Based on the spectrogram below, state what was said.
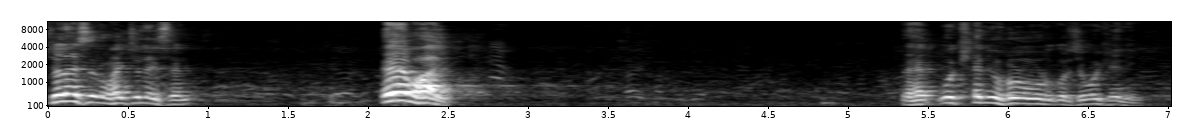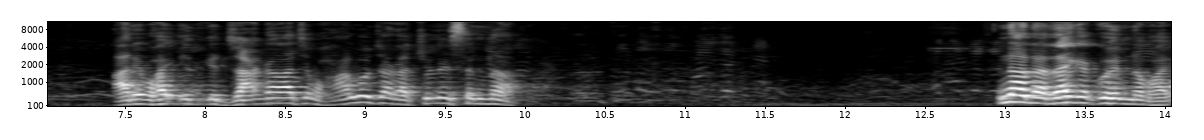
চলে আসেন ভাই, চলে এসেন এ ভাই হ্যাঁ ওইখানে হুড়মুড় করছে, ওইখানে। আরে ভাই, এদিকে জায়গা আছে, ভালো জায়গা চলে এসেন না। না না রায়গা কহেন না ভাই,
